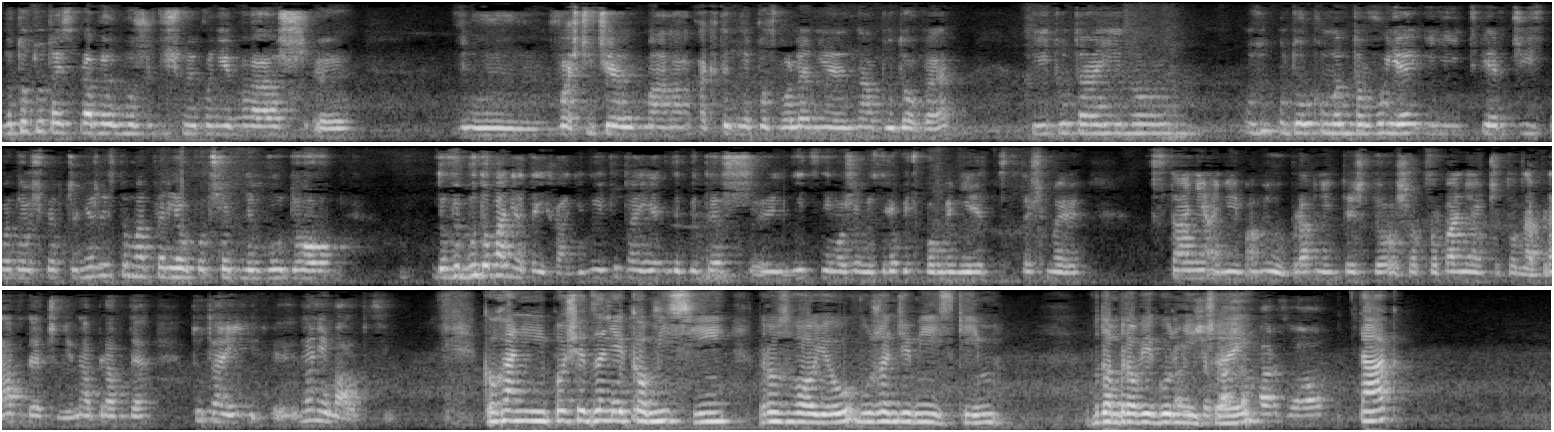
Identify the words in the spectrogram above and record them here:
no to tutaj sprawę umorzyliśmy, ponieważ y, mm, właściciel ma aktywne pozwolenie na budowę i tutaj no, udokumentowuje i twierdzi, składa oświadczenie, że jest to materiał potrzebny mu do, do wybudowania tej hali. No i tutaj jak gdyby też y, nic nie możemy zrobić, bo my nie jesteśmy w stanie, a nie mamy uprawnień też do oszacowania, czy to naprawdę, czy nie naprawdę. Tutaj y, no nie ma opcji. Kochani, posiedzenie Komisji Rozwoju w Urzędzie Miejskim w Dąbrowie Górniczej. Bardzo. Tak?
